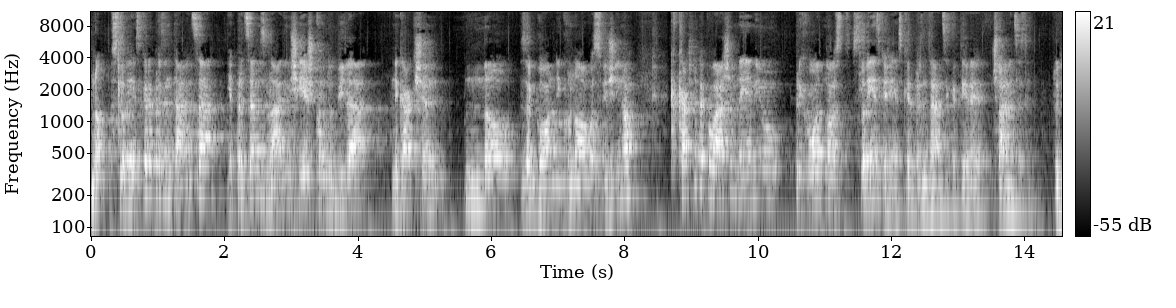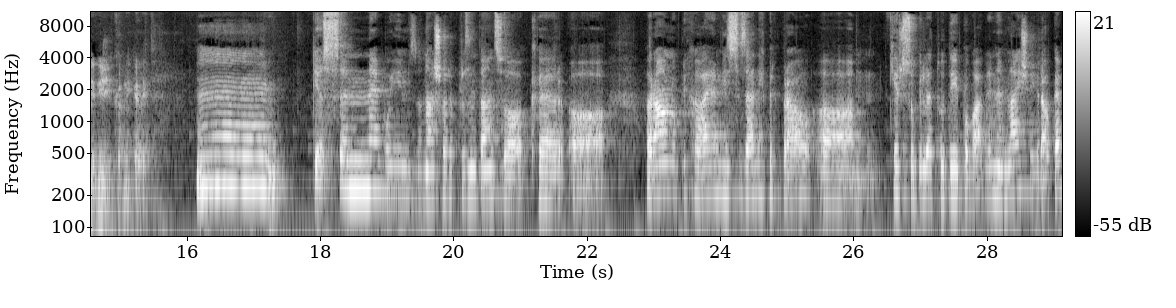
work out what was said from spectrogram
No, slovenska reprezentanca je predvsem z mladim Šeškom dobila nekakšen nov zagon, neko novo svežino. Kakšna je po vašem mnenju prihodnost slovenske ženske reprezentance, katere članice ste tudi vi že kar nekaj let? Mm, jaz se ne bojim za našo reprezentanco, ker uh, ravno prihajam iz zadnjih priprav, um, kjer so bile tudi povabljene mlajše igralke.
